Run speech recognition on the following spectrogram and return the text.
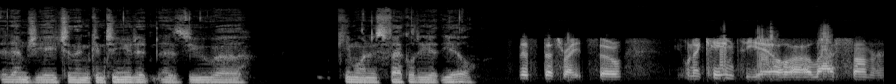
at MGH and then continued it as you uh, came on as faculty at Yale. That's that's right. So when I I came to Yale uh, last summer,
